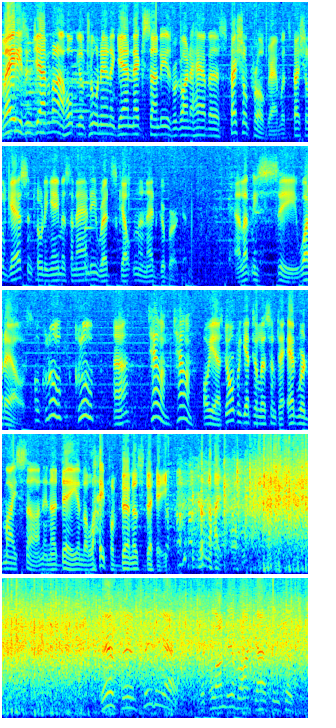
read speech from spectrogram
Ladies and gentlemen, I hope you'll tune in again next Sunday as we're going to have a special program with special guests, including Amos and Andy, Red Skelton, and Edgar Bergen. And let me see, what else? Oh, Gloop, Gloop. Huh? Tell him, tell him. Oh, yes, don't forget to listen to Edward, My Son, in a day in the life of Dennis Day. Good night, folks. This is CBS, the Columbia Broadcasting System.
